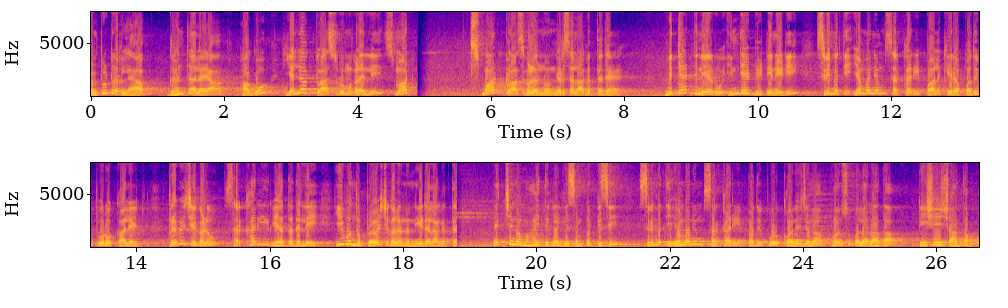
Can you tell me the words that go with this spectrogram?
ಕಂಪ್ಯೂಟರ್ ಲ್ಯಾಬ್, ಗ್ರಂಥಾಲಯ ಹಾಗೂ ಎಲ್ಲ ಕ್ಲಾಸ್ ರೂಮ್ಗಳಲ್ಲಿ ಸ್ಮಾರ್ಟ್ ಸ್ಮಾರ್ಟ್ ಕ್ಲಾಸ್ಗಳನ್ನು ನಡೆಸಲಾಗುತ್ತದೆ. ವಿದ್ಯಾರ್ಥಿನಿಯರು ಹಿಂದೆ ಭೇಟಿ ನೀಡಿ ಶ್ರೀಮತಿ ಎಂ ಎಂ ಸರ್ಕಾರಿ ಪಾಲಕಿಯರ ಪದವಿ ಪೂರ್ವ ಕಾಲೇಜ್ ಪ್ರವೇಶಗಳು ಸರ್ಕಾರಿ ರಿಹತದಲ್ಲಿ ಈ ಒಂದು ಪ್ರವೇಶಗಳನ್ನು ನೀಡಲಾಗುತ್ತದೆ ಹೆಚ್ಚಿನ ಮಾಹಿತಿಗಾಗಿ ಸಂಪರ್ಕಿಸಿ ಶ್ರೀಮತಿ ಎಂ ಎನ್ ಎಂ ಸರ್ಕಾರಿ ಪದವಿ ಪೂರ್ವ ಕಾಲೇಜಿನ ಪ್ರಾಂಶುಪಾಲರಾದ ಟಿ ಶಿ Shantappa.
